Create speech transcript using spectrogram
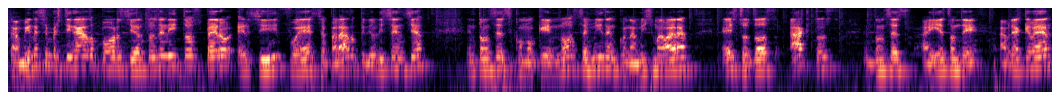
también es investigado por ciertos delitos, pero él sí fue separado, pidió licencia, entonces como que no se miden con la misma vara estos dos actos, entonces ahí es donde habría que ver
